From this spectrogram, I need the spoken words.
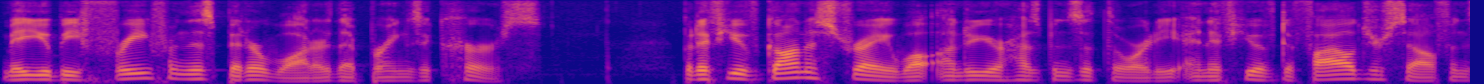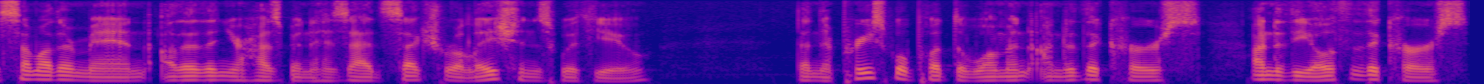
may you be free from this bitter water that brings a curse. But if you have gone astray while under your husband's authority, and if you have defiled yourself and some other man other than your husband has had sexual relations with you, then the priest will put the woman under the curse, under the oath of the curse,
